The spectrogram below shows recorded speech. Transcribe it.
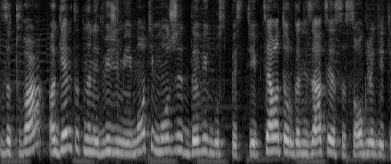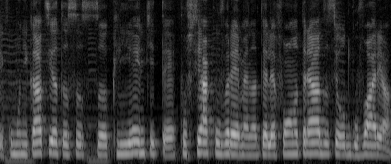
затова агентът на недвижими имоти може да ви го спести. Цялата организация с огледите, комуникацията с клиентите по всяко време на телефона трябва да се отговаря.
